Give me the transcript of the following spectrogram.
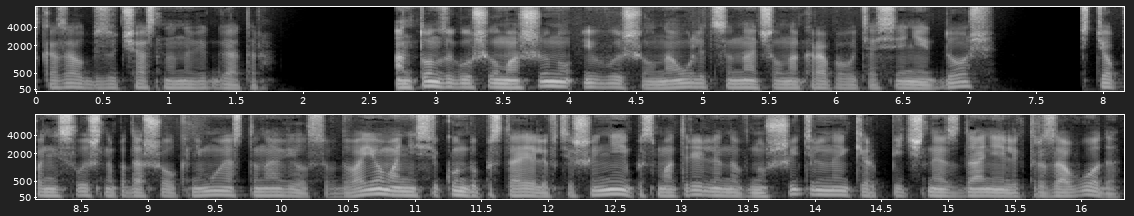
сказал безучастно навигатор. Антон заглушил машину и вышел. На улице начал накрапывать осенний дождь. Степа неслышно подошел к нему и остановился. Вдвоем они секунду постояли в тишине и посмотрели на внушительное кирпичное здание электрозавода,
